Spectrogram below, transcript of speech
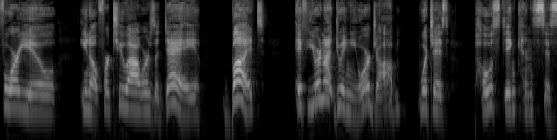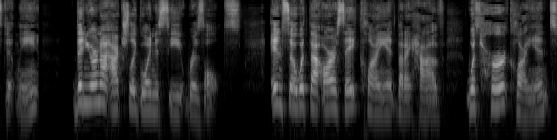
for you, you know, for two hours a day. But if you're not doing your job, which is posting consistently, then you're not actually going to see results. And so, with that RSA client that I have, with her client,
